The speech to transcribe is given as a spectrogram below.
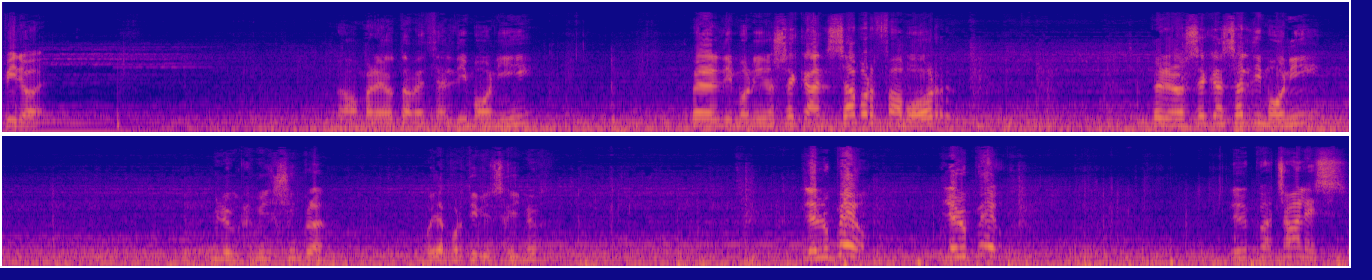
Piro. No, hombre, otra vez el Dimoni. Pero el Dimoni no se cansa, por favor. Pero no se cansa el Dimoni. Mira, que sin plan. Voy a por ti, Gamer. ¡Le lupeo! ¡Le lupeo! ¡Le lupeo, chavales!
